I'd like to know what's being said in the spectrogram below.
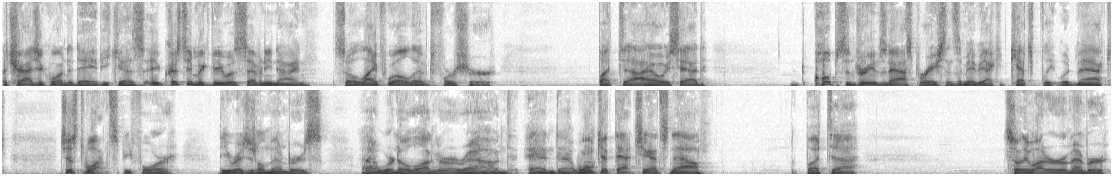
a tragic one today because it, Christine McVie was 79, so life well lived for sure. But uh, I always had hopes and dreams and aspirations that maybe I could catch Fleetwood Mac just once before the original members uh, were no longer around, and uh, won't get that chance now. But uh, so they want to remember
